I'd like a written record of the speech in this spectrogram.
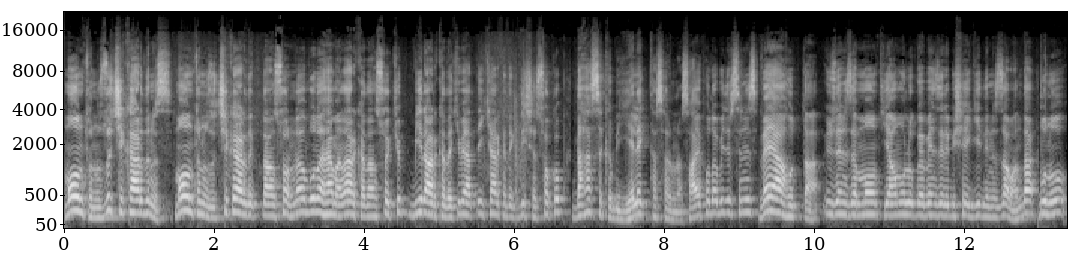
Montunuzu çıkardınız. Montunuzu çıkardıktan sonra bunu hemen arkadan söküp bir arkadaki veyahut da iki arkadaki dişe sokup daha sıkı bir yelek tasarımına sahip olabilirsiniz. Veyahut da üzerinize mont, yağmurluk ve benzeri bir şey giydiğiniz zaman da bunu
